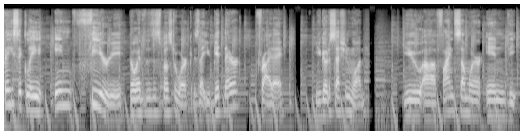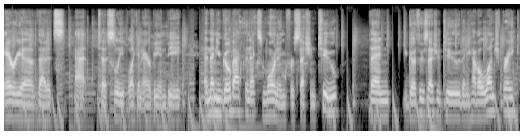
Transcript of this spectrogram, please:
basically, in theory, the way that this is supposed to work is that you get there Friday, you go to session one, you uh, find somewhere in the area that it's at to sleep, like an Airbnb, and then you go back the next morning for session two. Then you go through session two, then you have a lunch break,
